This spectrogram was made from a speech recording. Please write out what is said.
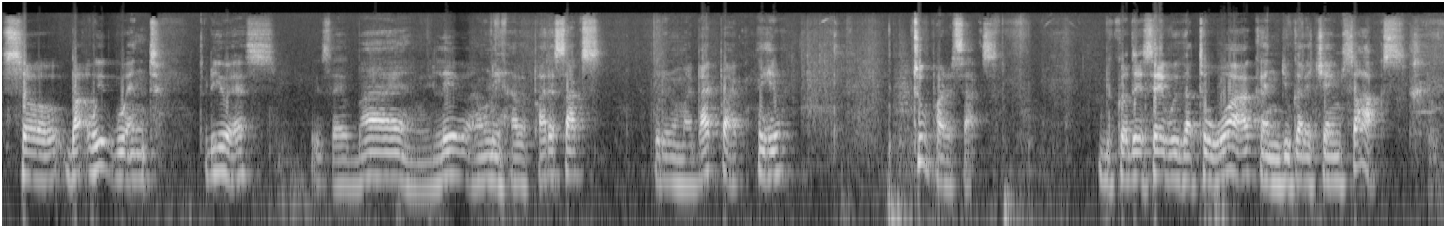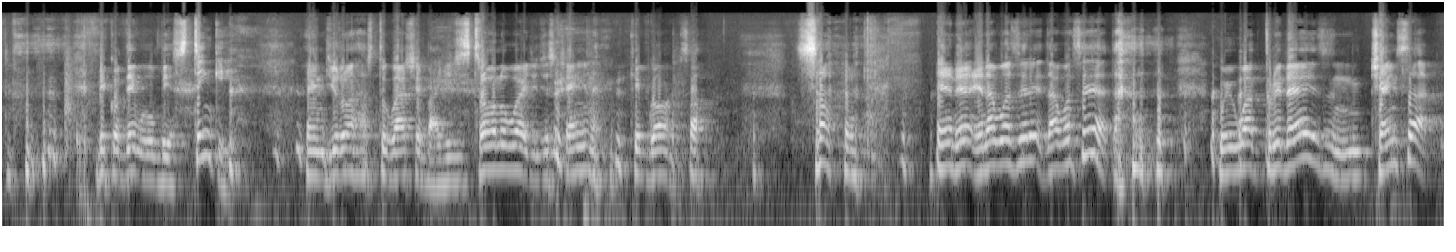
So, but we went to the U.S. We said bye and we live. I only have a pair of socks. Put it on my backpack here. Two pair of socks. Because they say we got to walk and you got to change socks. because they will be stinky. And you don't have to wash it back. You just throw it away. You just change it and keep going. So, so and, and that was it. That was it. we walked three days and changed that.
